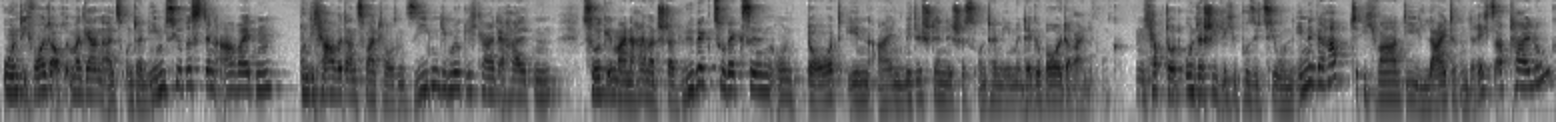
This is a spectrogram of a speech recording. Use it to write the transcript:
Und ich wollte auch immer gerne als Unternehmensjuristin arbeiten. Und ich habe dann 2007 die Möglichkeit erhalten, zurück in meine Heimatstadt Lübeck zu wechseln und dort in ein mittelständisches Unternehmen der Gebäudereinigung. Ich habe dort unterschiedliche Positionen inne gehabt. Ich war die Leiterin der Rechtsabteilung,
